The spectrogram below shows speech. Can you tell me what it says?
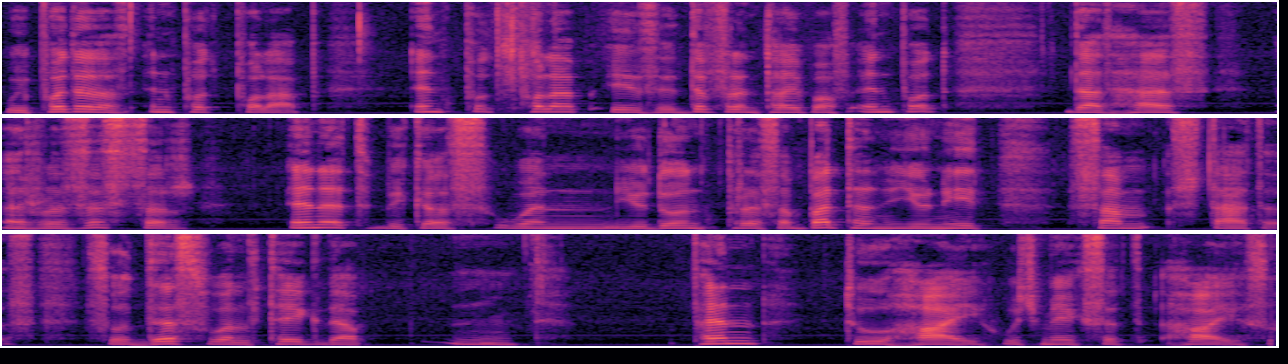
We put it as input pull up input pull up is a different type of input that has a resistor in it because when you don't press a button you need some status. So this will take the mm, pin to high which makes it high. So,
